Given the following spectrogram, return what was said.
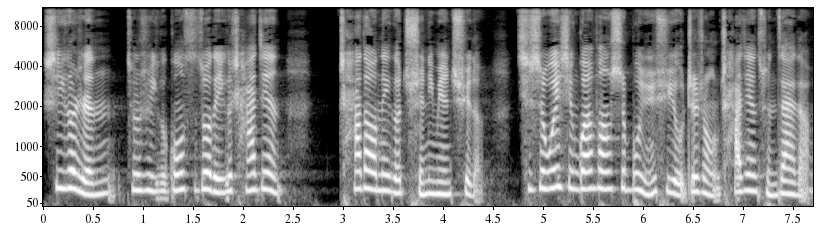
是一个人，就是一个公司做的一个插件，插到那个群里面去的。其实微信官方是不允许有这种插件存在的。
